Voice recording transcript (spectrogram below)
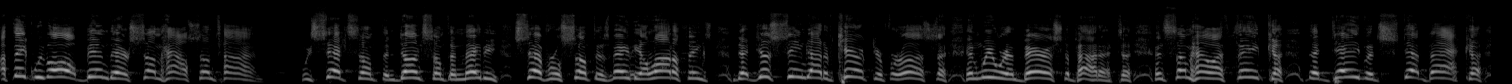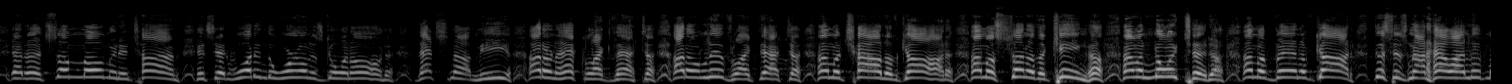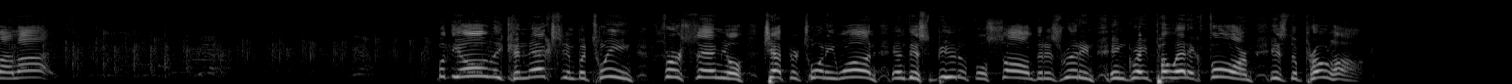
I think we've all been there somehow, sometime we said something, done something, maybe several somethings, maybe a lot of things that just seemed out of character for us, uh, and we were embarrassed about it. Uh, and somehow I think uh, that David stepped back at some moment in time and said, What in the world is going on? That's not me. I don't act like that. I don't live like that. I'm a child of God. I'm a son of the king. I'm anointed. I'm a man of God. This is not how I live my life. But the only connection between 1 Samuel chapter 21 and this beautiful psalm that is written in great poetic form is the prologue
